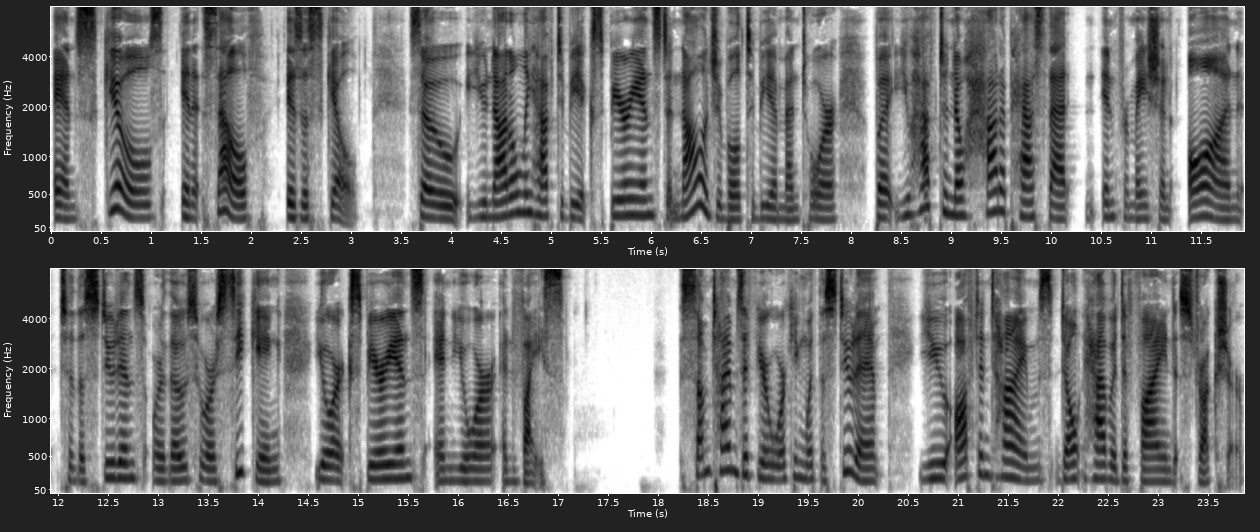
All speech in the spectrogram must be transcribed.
And skills in itself is a skill. So you not only have to be experienced and knowledgeable to be a mentor, but you have to know how to pass that information on to the students or those who are seeking your experience and your advice sometimes if you're working with a student, you oftentimes don't have a defined structure.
